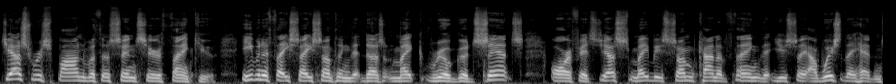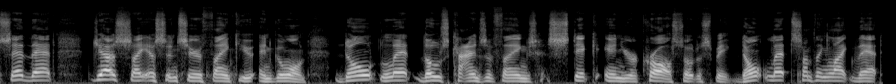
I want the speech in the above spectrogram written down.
Just respond with a sincere thank you. Even if they say something that doesn't make real good sense, or if it's just maybe some kind of thing that you say, I wish they hadn't said that, just say a sincere thank you and go on. Don't let those kinds of things stick in your cross, so to speak. Don't let something like that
